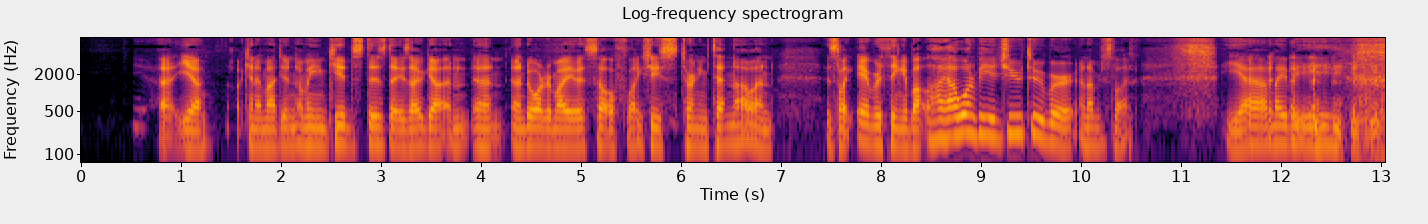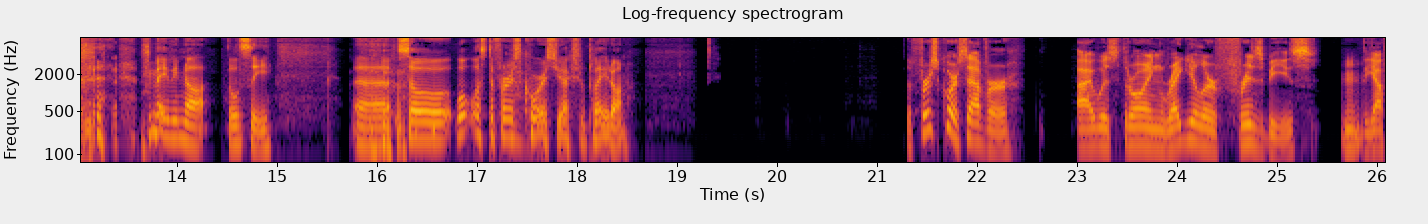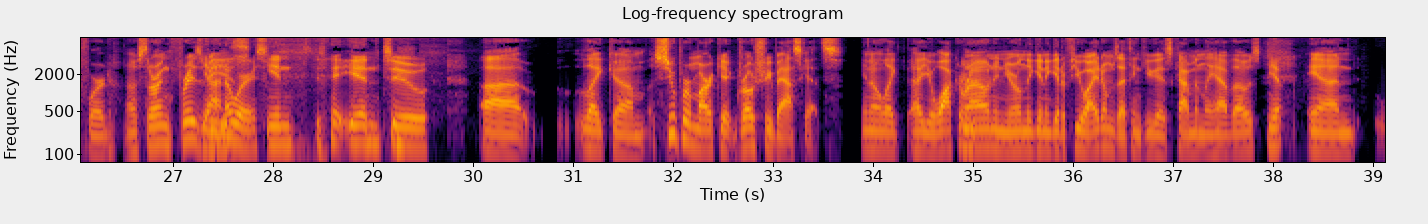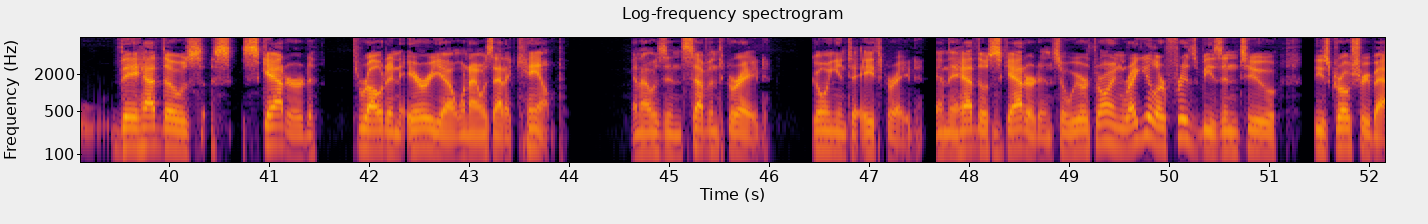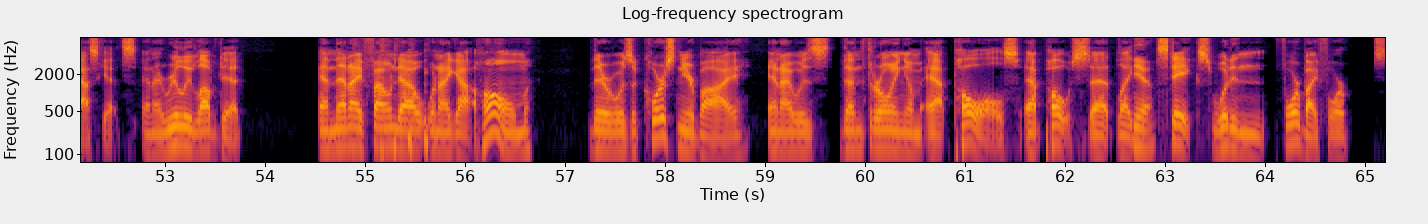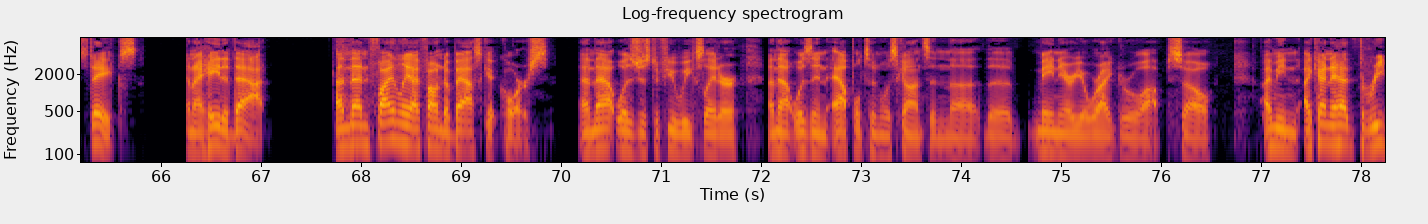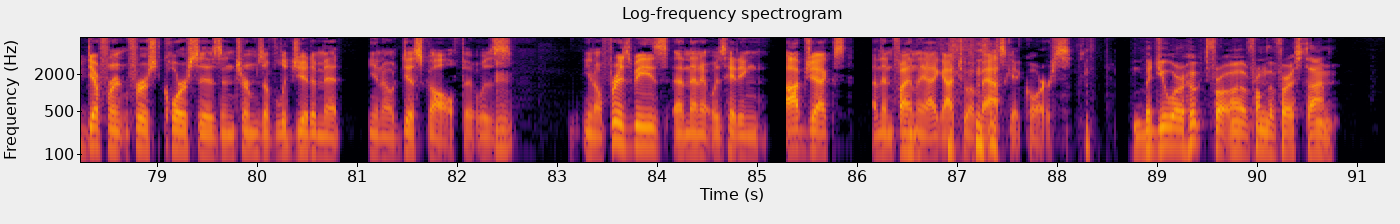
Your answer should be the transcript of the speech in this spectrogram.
Uh, yeah, I can imagine. I mean, kids these days. I've got an, an, an daughter myself. Like she's turning ten now, and it's like everything about. I, I want to be a YouTuber, and I'm just like, yeah, maybe, maybe not. We'll see. Uh, so, what was the first course you actually played on? The first course ever, I was throwing regular frisbees. Mm. The F word. I was throwing frisbees Yeah, no worries. in into uh like um supermarket grocery baskets. You know, like how you walk Mm. around and you're only going to get a few items. I think you guys commonly have those. Yep. And they had those s- scattered throughout an area when I was at a camp, and I was in seventh grade, going into eighth grade, and they had those scattered. And so we were throwing regular frisbees into these grocery baskets, and I really loved it. And then I found out when I got home there was a course nearby, and I was then throwing them at poles, at posts, at like Yeah. stakes, wooden four by four stakes, and I hated that. And then finally, I found a basket course, and that was just a few weeks later, and that was in Appleton, Wisconsin, the the main area where I grew up. So, I mean, I kind of had three different first courses in terms of legitimate, you know, disc golf. It was, mm. you know, frisbees, and then it was hitting objects, and then mm. finally I got to a basket course. But you were hooked from uh, from the first time.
